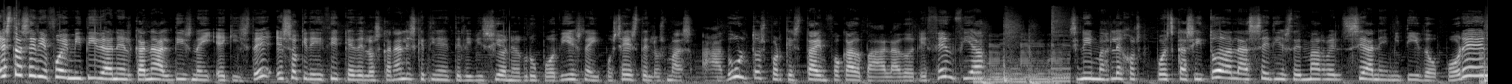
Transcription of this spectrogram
Esta serie fue emitida en el canal Disney XD, eso quiere decir que de los canales que tiene televisión el grupo Disney pues es de los más adultos porque está enfocado para la adolescencia. Sin ir más lejos, pues casi todas las series de Marvel se han emitido por él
